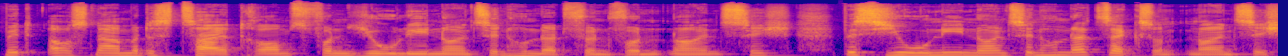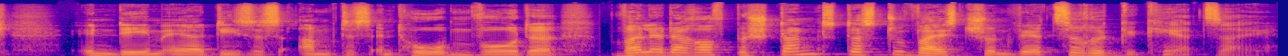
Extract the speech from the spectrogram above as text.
mit Ausnahme des Zeitraums von Juli 1995 bis Juni 1996, in dem er dieses Amtes enthoben wurde, weil er darauf bestand, dass du weißt schon, wer zurückgekehrt sei.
